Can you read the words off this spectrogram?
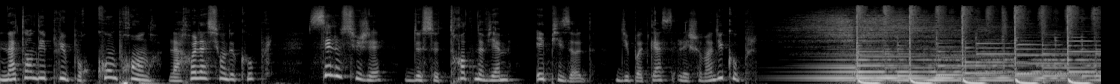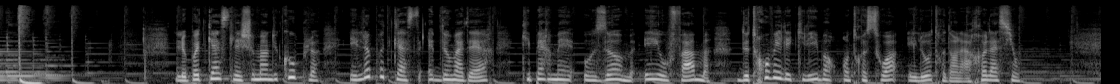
N'attendez plus pour comprendre la relation de couple, c'est le sujet de ce 39e épisode du podcast Les chemins du couple. Le podcast Les chemins du couple est le podcast hebdomadaire qui permet aux hommes et aux femmes de trouver l'équilibre entre soi et l'autre dans la relation.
